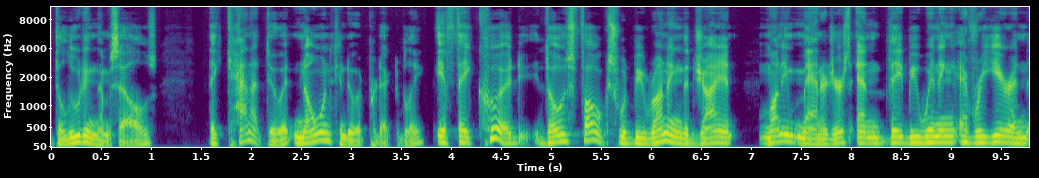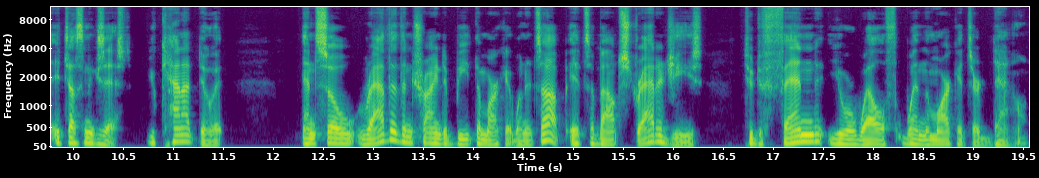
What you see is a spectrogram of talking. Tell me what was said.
deluding themselves. They cannot do it. No one can do it predictably. If they could, those folks would be running the giant money managers and they'd be winning every year and it doesn't exist. You cannot do it. And so rather than trying to beat the market when it's up, it's about strategies to defend your wealth when the markets are down.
